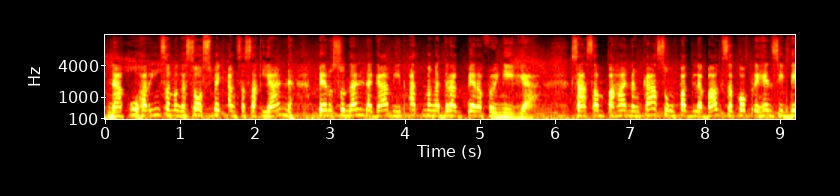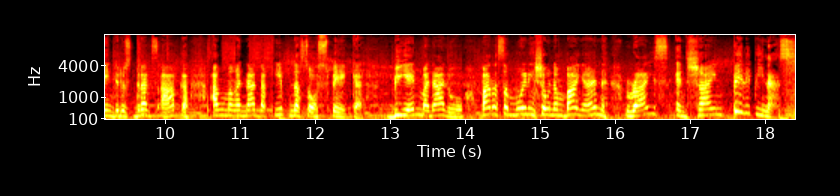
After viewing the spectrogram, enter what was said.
Nakuha rin sa mga sospek ang sasakyan, personal na gamit at mga drug paraphernalia. Sasampahan ng kasong paglabag sa Comprehensive Dangerous Drugs Act ang mga nadakip na sospek. Bien Manalo para sa Morning Show ng Bayan, Rise and Shine Pilipinas.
